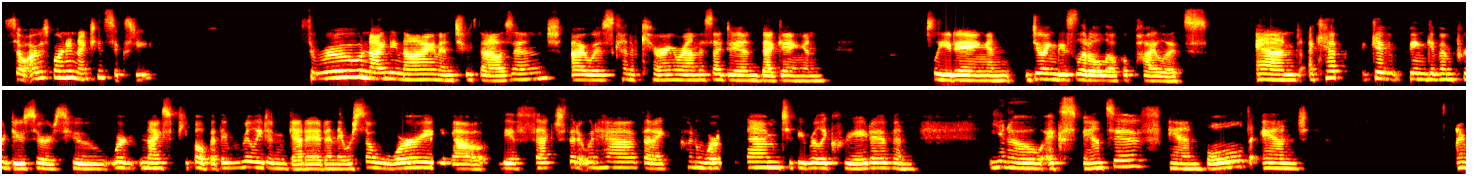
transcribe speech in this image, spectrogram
so I was born in 1960. Through 99 and 2000, I was kind of carrying around this idea and begging and pleading and doing these little local pilots. And I kept give, being given producers who were nice people, but they really didn't get it. And they were so worried about the effect that it would have that I couldn't work with them to be really creative and you know, expansive and bold. And I,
